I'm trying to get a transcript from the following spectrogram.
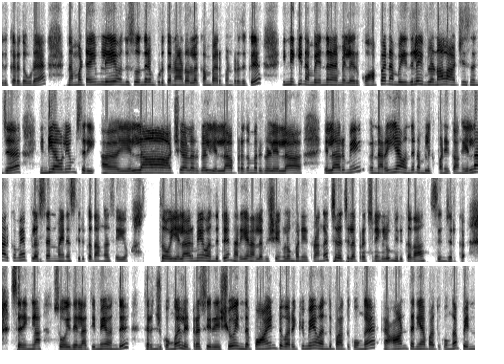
இருக்கிறத விட நம்ம டைம்லயே வந்து சுதந்திரம் கொடுத்த நாடெல்லாம் கம்பேர் பண்றதுக்கு இன்னைக்கு நம்ம எந்த நிலைமையில இருக்கோம்? அப்ப நம்ம இதுல இவ்வளவு நாள் ஆட்சி செஞ்ச இந்தியாவிலயும் சரி எல்லா ஆட்சியாளர்கள் எல்லா பிரதமர்கள் எல்லா எல்லாருமே நிறைய வந்து நம்மளுக்கு பண்ணிருக்காங்க. எல்லாருக்குமே பிளஸ் அண்ட் மைனஸ் இருக்கதாங்க செய்யும். ஸோ எல்லாருமே வந்துட்டு நிறைய நல்ல விஷயங்களும் பண்ணியிருக்காங்க சில சில பிரச்சனைகளும் இருக்கதான் செஞ்சிருக்கு. சரிங்களா? ஸோ இது எல்லாத்தையுமே வந்து தெரிஞ்சுக்கோங்க. லிட்ரஸி ரேஷியோ இந்த பாயிண்ட் வரைக்குமே வந்து பார்த்துக்கோங்க. ஆண் தனியாக பார்த்துக்கோங்க பெண்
